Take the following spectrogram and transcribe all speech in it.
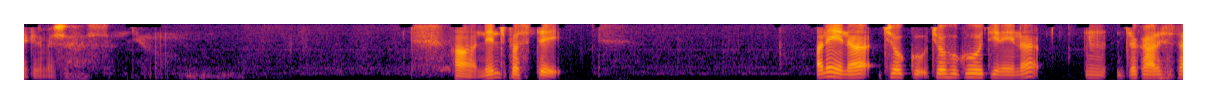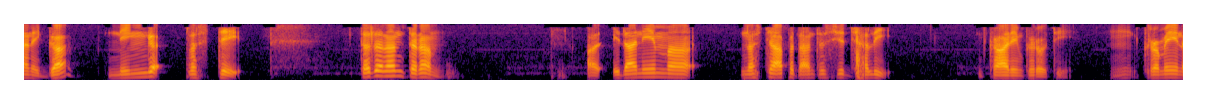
एकनिमेषः हा ते अनेन चोकु चोहुकु इत्यनेन जकारस्य स्थाने ग निङ् प्लस् ते तदनन्तरं इदानीं नश्चापतान्तस्य झलि कार्यं करोति. क्रमेण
